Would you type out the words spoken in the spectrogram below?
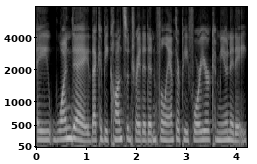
a one day that could be concentrated in philanthropy for your community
